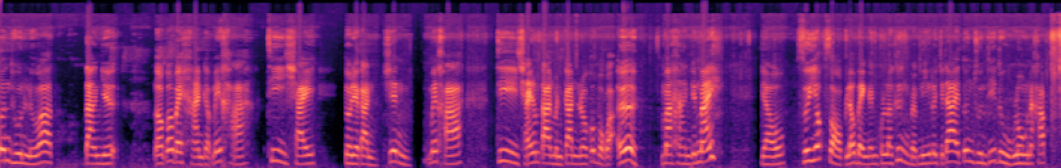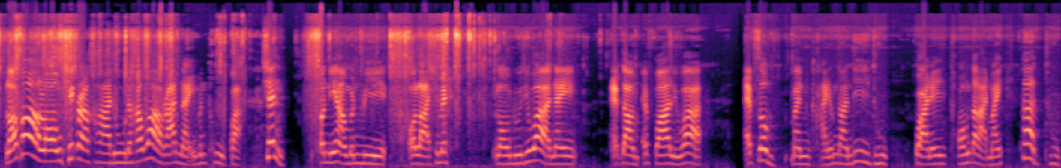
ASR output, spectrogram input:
ต้นทุนหรือว่าตังเยอะ เราก็ไปหารกับแม่ค้าที่ใช้ ตัวเดียวกัน เช่นแม่ค้าที่ใช้น้ำตาลเหมือนกัน เราก็บอกว่า เออ มาหารกันไหม เดี๋ยวซื้อยกสอบแล้วแบ่งกันคนละครึ่งแบบนี้เราจะได้ต้นทุนที่ถูกลงนะครับแล้วก็ลองเช็คราคาดูนะครับว่าร้านไหนมันถูกกว่า เช่น ตอนนี้มันมีออนไลน์ใช่ไหมลองดูที่ว่าในแอปดำแอปฟ้าหรือว่าแอปส้มมันขายน้ำตาลที่ถูกกว่าในท้องตลาดไหม ถ้าถูก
